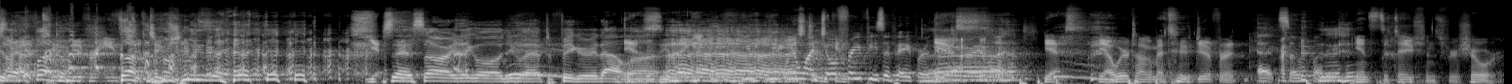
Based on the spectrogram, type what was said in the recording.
talking about two different institutions. yes. Said sorry, they go. You're gonna have to figure it out. Yes. huh? See, they- You, you Western want your Ken- free piece of paper. Thank Yes. you very much. Yes. Yeah, we were talking about two different That's so funny. institutions for sure.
